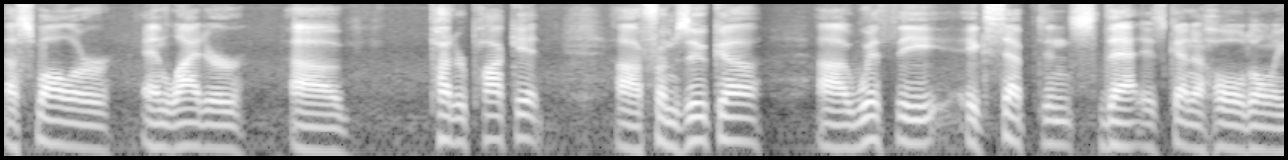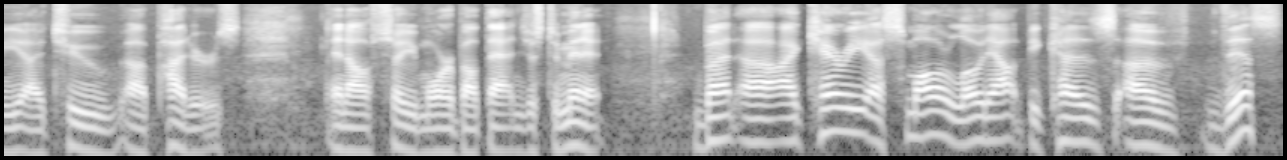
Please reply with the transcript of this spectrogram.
a smaller and lighter uh, putter pocket uh, from ZUCA uh, with the acceptance that it's going to hold only uh, two uh, putters. And I'll show you more about that in just a minute. But uh, I carry a smaller loadout because of this,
